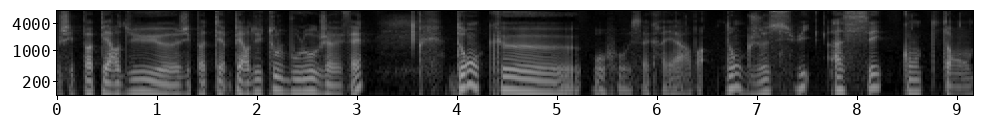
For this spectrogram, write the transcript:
j'ai pas perdu, j'ai pas perdu tout le boulot que j'avais fait. Donc, oh, oh, sacré arbre. Donc je suis assez content.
